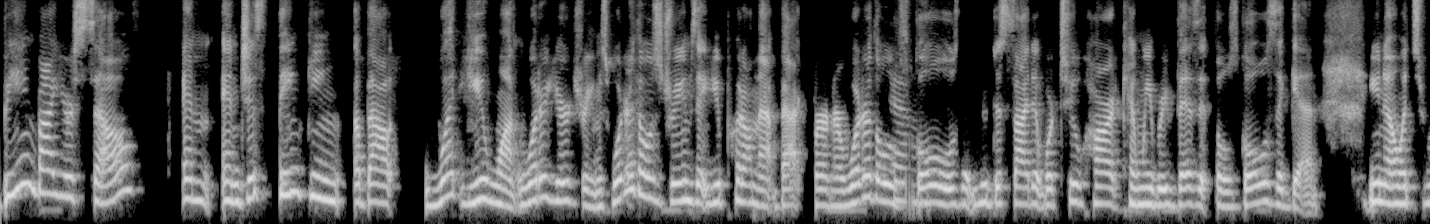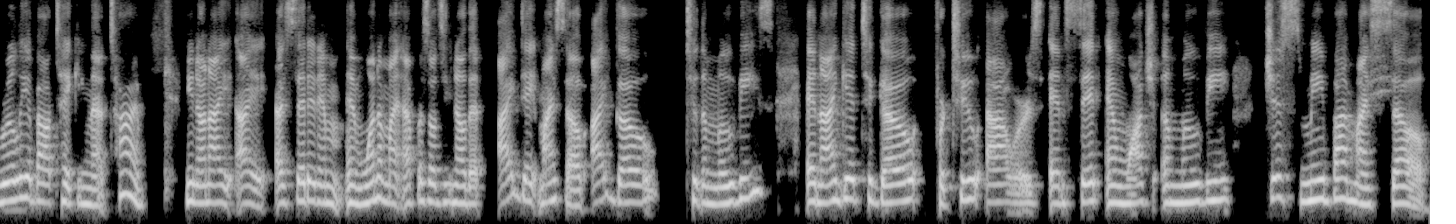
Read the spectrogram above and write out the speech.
being by yourself and and just thinking about what you want what are your dreams what are those dreams that you put on that back burner what are those yeah. goals that you decided were too hard can we revisit those goals again you know it's really about taking that time you know and i i, I said it in, in one of my episodes you know that i date myself i go to the movies and I get to go for two hours and sit and watch a movie, just me by myself.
